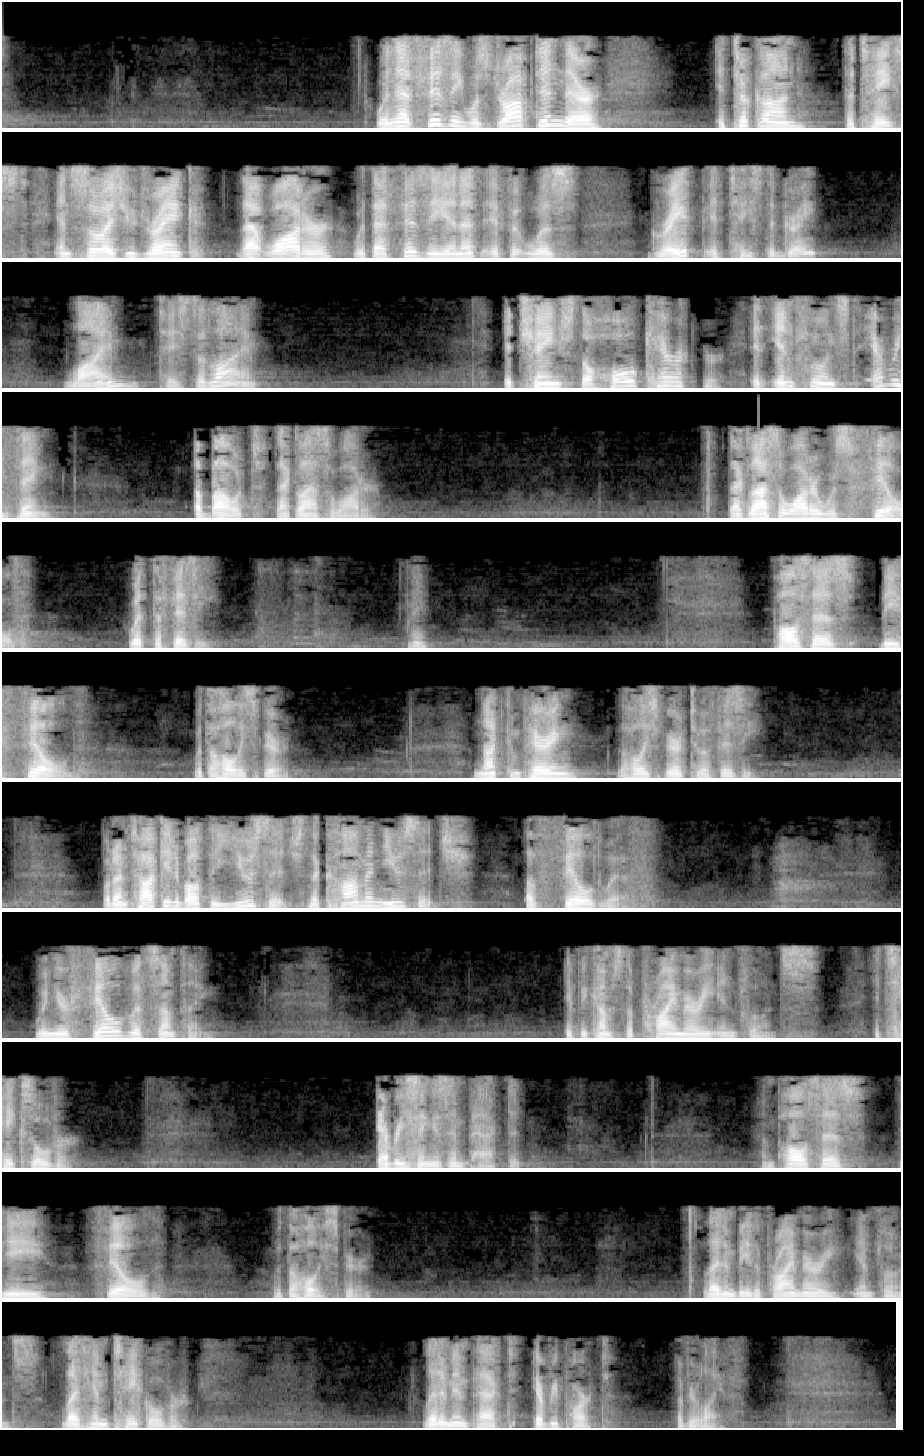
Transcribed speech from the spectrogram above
When that fizzy was dropped in there, it took on the taste. And so as you drank that water with that fizzy in it, if it was grape, it tasted grape. Lime tasted lime. It changed the whole character. It influenced everything about that glass of water. That glass of water was filled with the fizzy. Paul says, be filled with the Holy Spirit. I'm not comparing the Holy Spirit to a fizzy. But I'm talking about the usage, the common usage of filled with. When you're filled with something, it becomes the primary influence. It takes over. Everything is impacted. And Paul says, be filled with the Holy Spirit. Let him be the primary influence. Let him take over. Let him impact every part of your life.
